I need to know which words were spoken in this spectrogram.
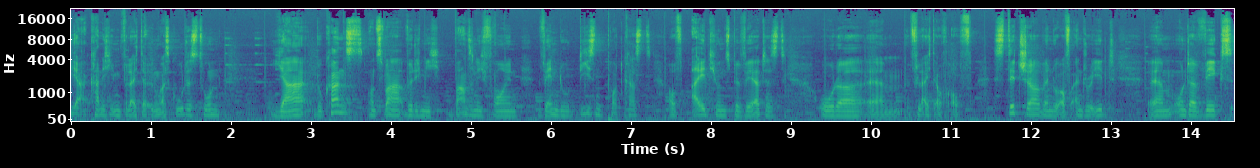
ja, kann ich ihm vielleicht da irgendwas Gutes tun? Ja, du kannst. Und zwar würde ich mich wahnsinnig freuen, wenn du diesen Podcast auf iTunes bewertest oder ähm, vielleicht auch auf Stitcher, wenn du auf Android ähm, unterwegs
